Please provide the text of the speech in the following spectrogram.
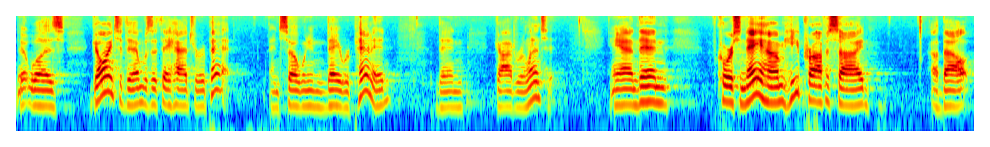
that was going to them was that they had to repent. And so when they repented, then God relented. And then, course, Nahum, he prophesied about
